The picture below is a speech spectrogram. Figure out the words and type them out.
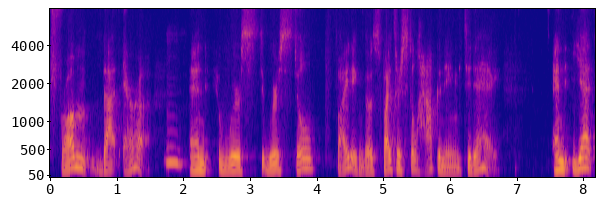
from that era, mm. and we're we st- we're still fighting. Those fights are still happening today. And yet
